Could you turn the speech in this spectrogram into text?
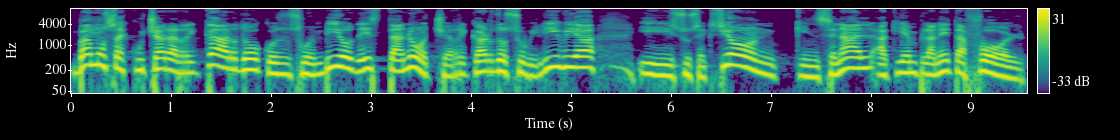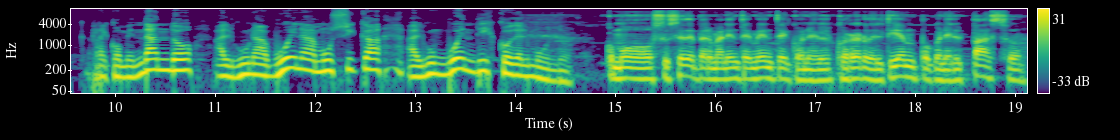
Vamos a escuchar a Ricardo con su envío de esta noche, Ricardo Subilivia y su sección quincenal aquí en Planeta Folk, recomendando alguna buena música, algún buen disco del mundo. Como sucede permanentemente con el correr del tiempo, con el paso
